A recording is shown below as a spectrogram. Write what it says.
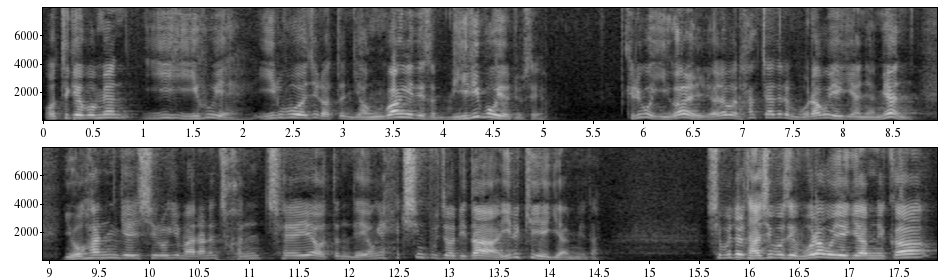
어떻게 보면 이 이후에 이루어질 어떤 영광에 대해서 미리 보여주세요. 그리고 이걸 여러분 학자들은 뭐라고 얘기하냐면 요한계시록이 말하는 전체의 어떤 내용의 핵심 구절이다 이렇게 얘기합니다. 15절 다시 보세요. 뭐라고 얘기합니까?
